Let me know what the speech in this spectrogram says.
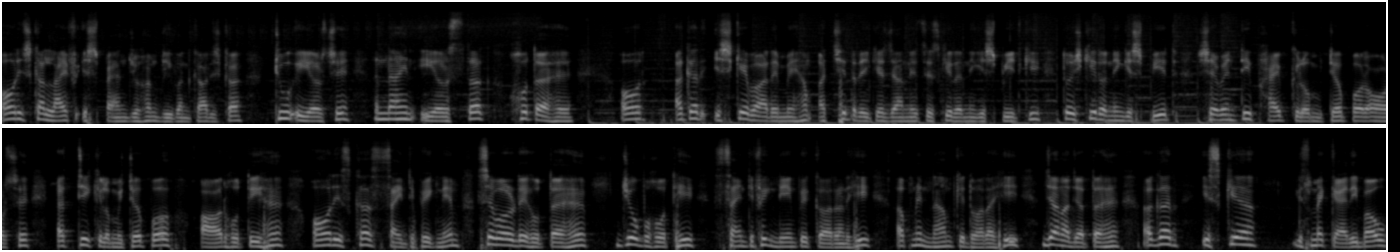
और इसका लाइफ स्पैन जो हम जीवन काल इसका टू ईयर्स से नाइन ईयर्स तक होता है और अगर इसके बारे में हम अच्छी तरीके से जानने से इसकी रनिंग स्पीड की तो इसकी running speed 75 kilometre per hour से 80 किलोमीटर पर आवर होती है और इसका साइंटिफिक नेम सेवर्डे होता है, जो बहुत ही साइंटिफिक नेम के कारण ही अपने नाम के द्वारा ही जाना जाता है। अगर इसके, इसमें कैरीबाउ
